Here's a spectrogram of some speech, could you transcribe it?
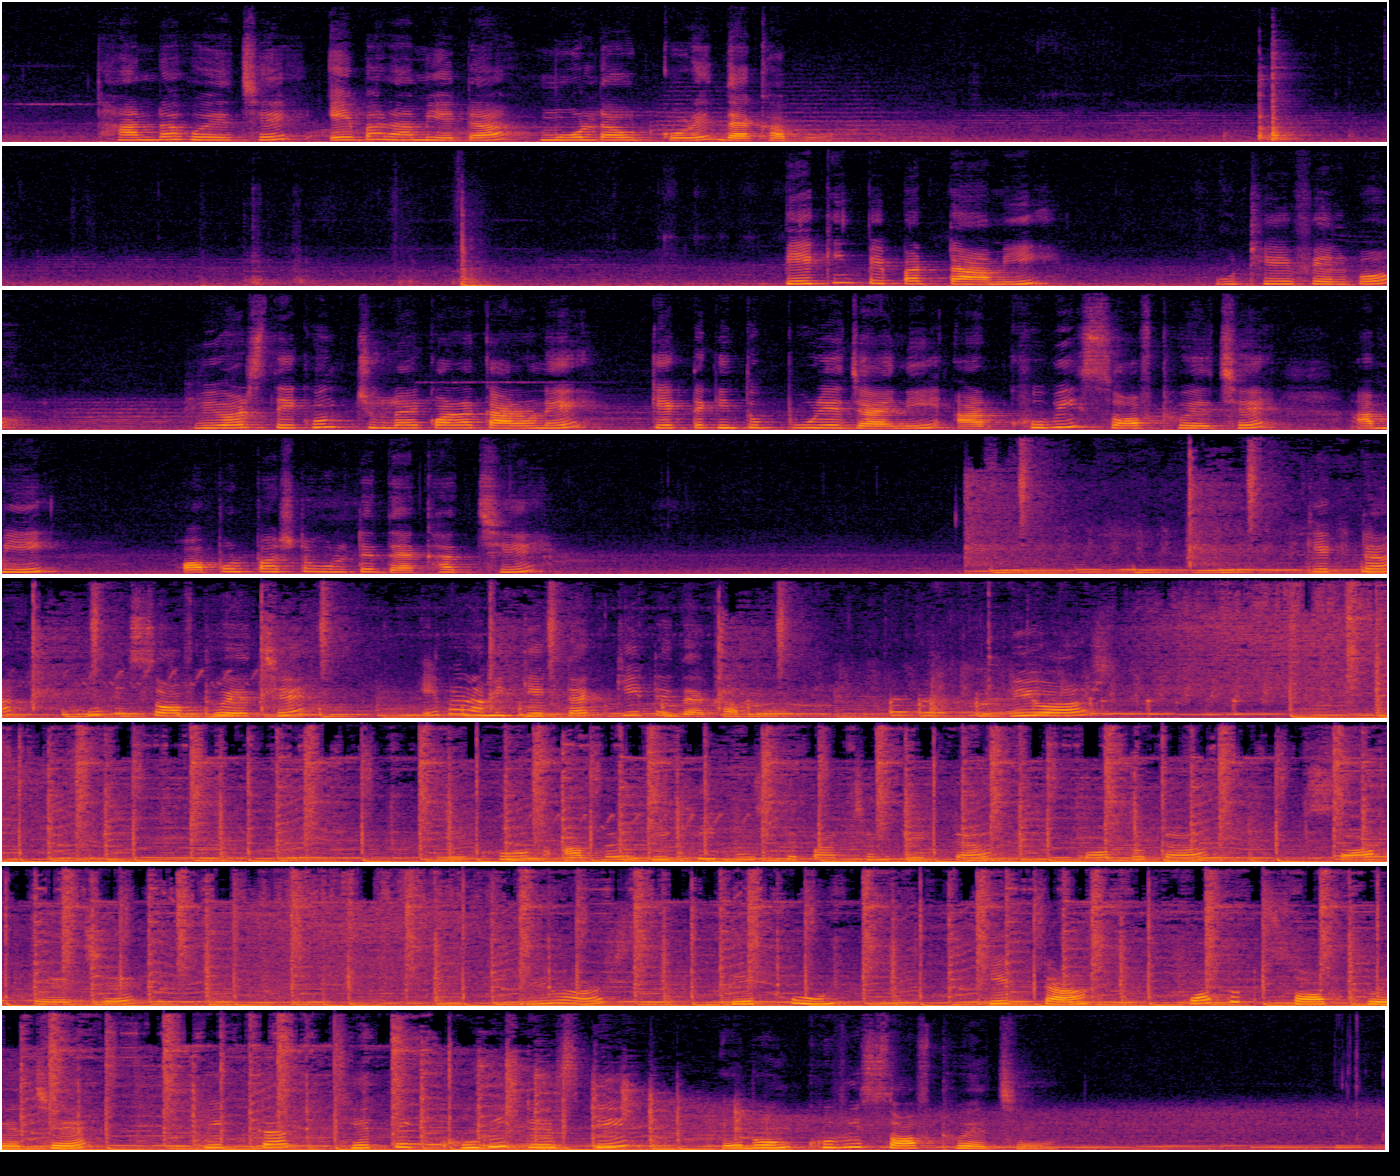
ঠান্ডা হয়েছে, এবার আমি এটা মোল্ড আউট করে দেখাবো। বেকিং পেপারটা আমি উঠিয়ে ফেলব। ভিউয়ার্স, দেখুন, চুলায় করার কারণে কেকটা কিন্তু পুড়ে যায়নি আর খুবই সফট হয়েছে। আমি অপর পাশটা উল্টে দেখাচ্ছি। কেকটা খুবই সফট হয়েছে। এবার আমি কেকটা কেটে দেখাবো। ভিউয়ার্স, দেখুন আপনারা দেখেই বুঝতে পারছেন কেকটা কতটা সফট হয়েছে। ভিউয়ার্স দেখুন কেকটা কতটা সফট হয়েছে। কেকটা খেতে খুবই টেস্টি এবং খুবই সফট হয়েছে।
